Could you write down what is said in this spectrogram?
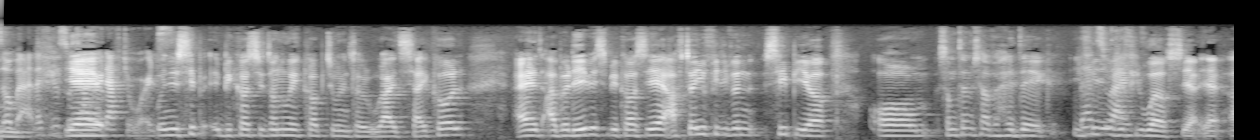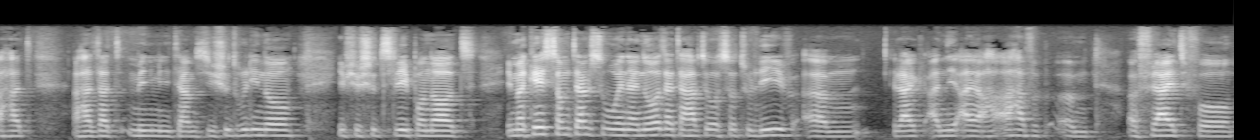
so Mm. bad. I feel so Yeah, tired afterwards. When you sleep, because you don't wake up during the right cycle, and I believe it's because yeah, after you feel even sleepier, or sometimes you have a headache. You That's feel right. you feel worse. Yeah, yeah. I had I had that many many times. You should really know if you should sleep or not. In my case, sometimes when I know that I have to also to leave, um, like I need, I I have a, um, a flight for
